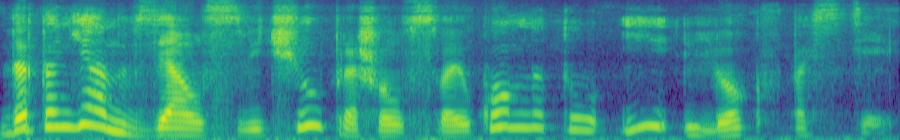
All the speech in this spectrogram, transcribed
Д'Артаньян взял свечу, прошел в свою комнату и лег в постель.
